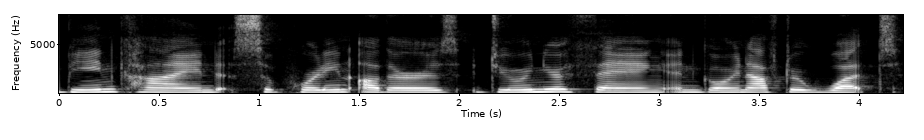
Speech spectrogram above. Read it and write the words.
being kind, supporting others, doing your thing, and going after what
